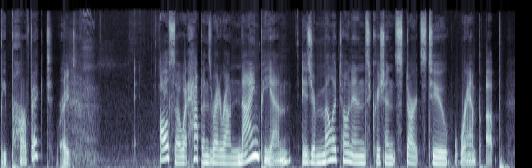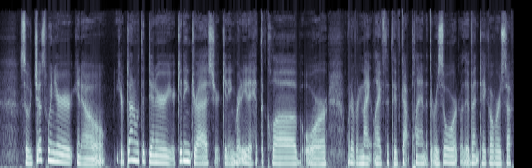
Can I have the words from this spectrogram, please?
be perfect. Right. Also, what happens right around 9 p.m. is your melatonin secretion starts to ramp up. So just when you're, you know, you're done with the dinner, you're getting dressed, you're getting ready to hit the club or whatever nightlife that they've got planned at the resort or the event takeover and stuff,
